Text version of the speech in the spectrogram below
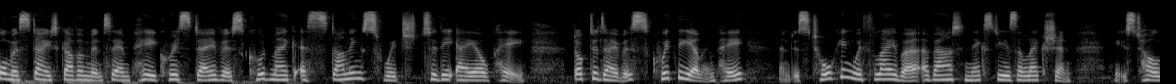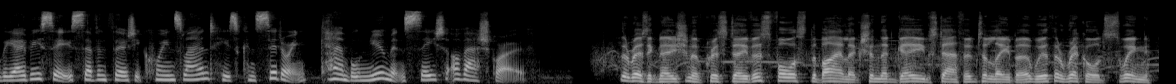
Former state government MP Chris Davis could make a stunning switch to the ALP. Dr Davis quit the LNP and is talking with Labor about next year's election. He's told the ABC's 7:30 Queensland he's considering Campbell Newman's seat of Ashgrove. The resignation of Chris Davis forced the by-election that gave Stafford to Labor with a record swing.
